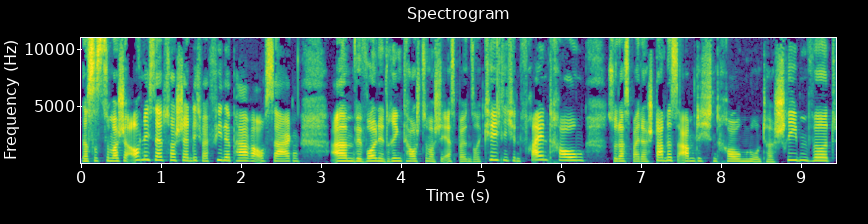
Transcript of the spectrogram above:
Das ist zum Beispiel auch nicht selbstverständlich, weil viele Paare auch sagen, ähm, wir wollen den Ringtausch zum Beispiel erst bei unserer kirchlichen freien Trauung, sodass bei der standesamtlichen Trauung nur unterschrieben wird,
